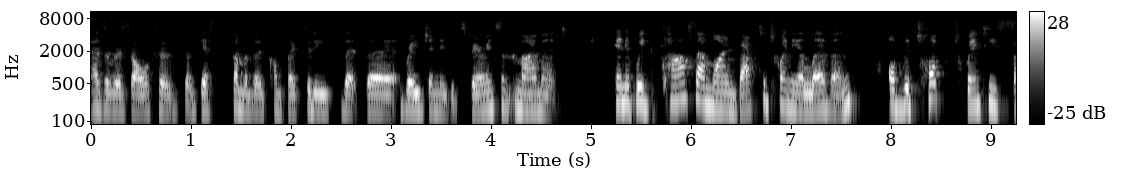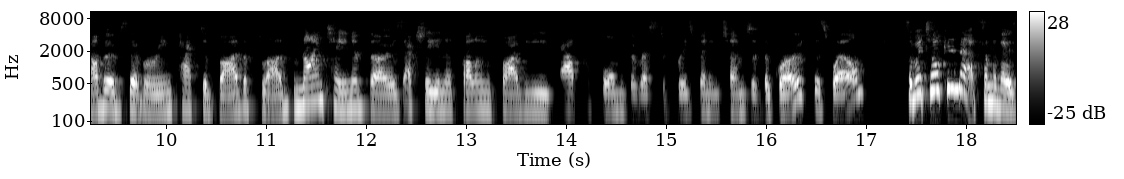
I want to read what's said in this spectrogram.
as a result of, I guess, some of the complexities that the region is experiencing at the moment. And if we cast our mind back to 2011, of the top 20 suburbs that were impacted by the floods, 19 of those actually in the following five years outperformed the rest of Brisbane in terms of the growth as well. So we're talking about some of those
